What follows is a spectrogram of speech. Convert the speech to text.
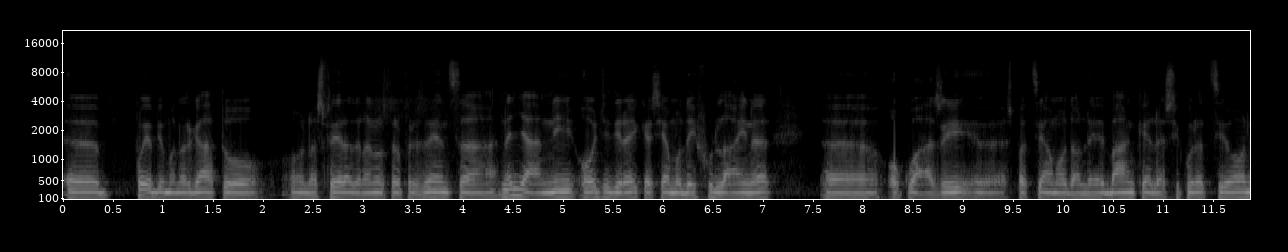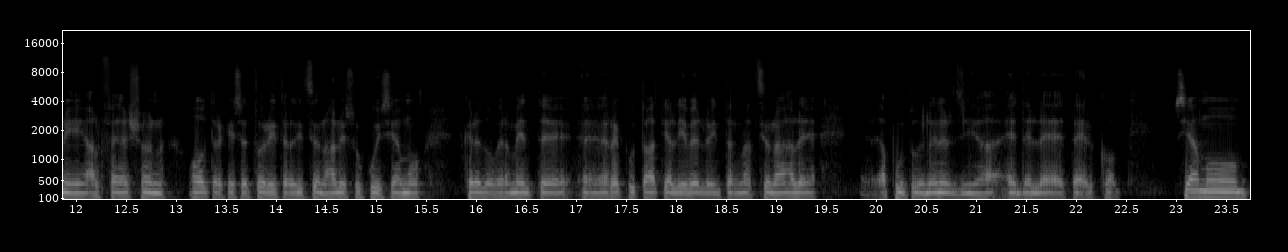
Eh, poi abbiamo allargato la sfera della nostra presenza negli anni, oggi direi che siamo dei full liner eh, o quasi, eh, spaziamo dalle banche alle assicurazioni al fashion, oltre che ai settori tradizionali su cui siamo, credo, veramente eh, reputati a livello internazionale, eh, appunto dell'energia e delle telco. Siamo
